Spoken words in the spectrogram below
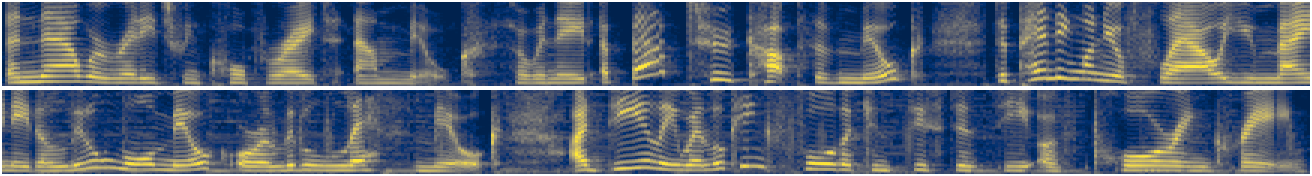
And now we're ready to incorporate our milk. So we need about two cups of milk. Depending on your flour, you may need a little more milk or a little less milk. Ideally, we're looking for the consistency of pouring cream.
